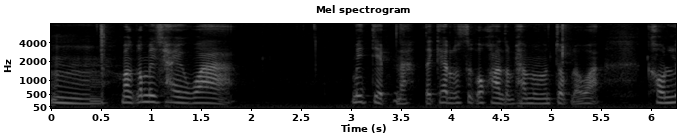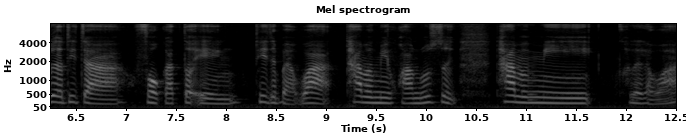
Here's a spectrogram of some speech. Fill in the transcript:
อืม มันก็ไม่ใช่ว่า ไม่เจ็บนะ แต่แค่รู้สึกว่าความสัมพันธ์มันจบแล้วอะเขาเลือกที่จะโฟกัสตัวเอง ที่จะแบบว่า ถ้ามันมีความรู้สึก ถ้ามันมีเขาเลยกอว่า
